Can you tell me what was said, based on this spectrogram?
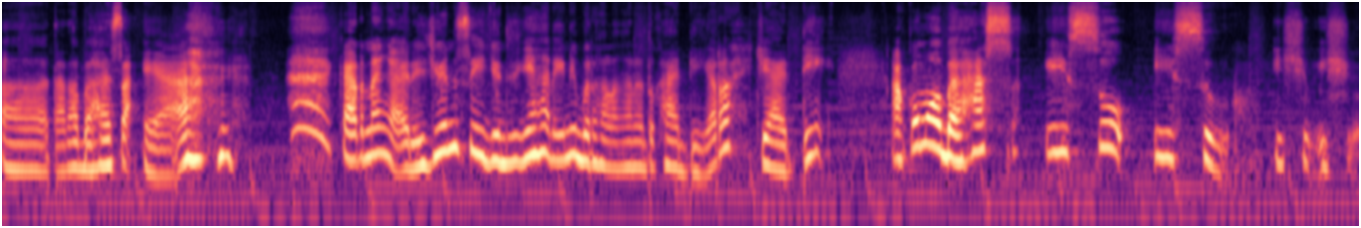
uh, tata bahasa ya. karena nggak ada Junsi. Junsinya hari ini berhalangan untuk hadir. Jadi aku mau bahas isu-isu, isu-isu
